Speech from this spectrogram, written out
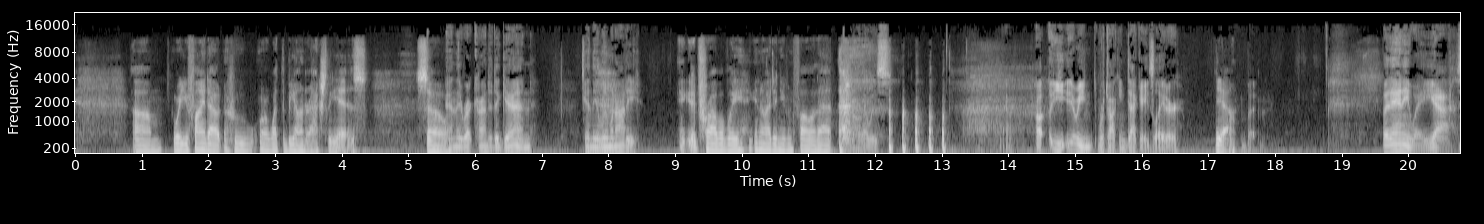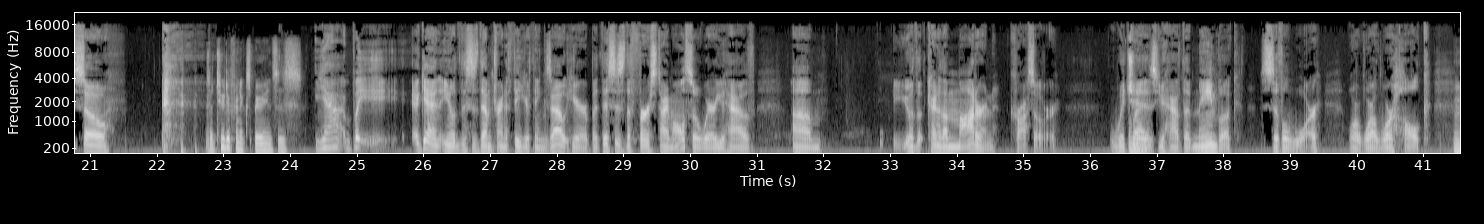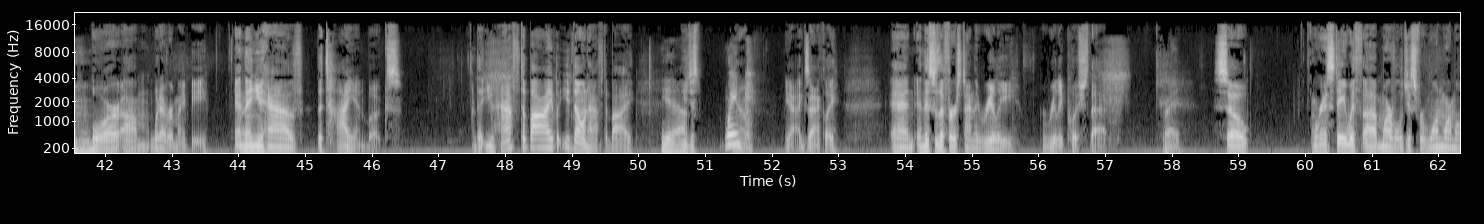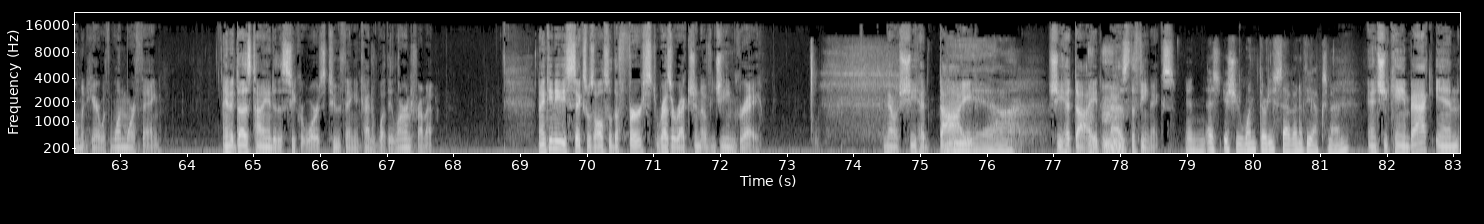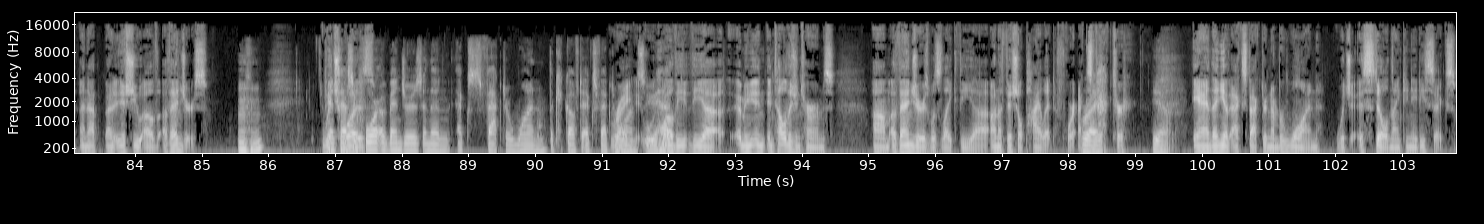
um, where you find out who or what the Beyonder actually is. So and they retconned it again in the Illuminati. it, probably you know I didn't even follow that. Oh, that was. yeah. Uh, I mean, we're talking decades later. yeah, but but anyway yeah so so two different experiences. yeah but again you know this is them trying to figure things out here but this is the first time also where you have um you know the kind of the modern crossover which Right. is you have the main book civil war or world war hulk or um, whatever it might be and then you have the tie-in books that you have to buy but you don't have to buy Yeah, you just Wink. You know, yeah, exactly. And and this was the first time they really really pushed that. right. So we're gonna stay with uh, Marvel just for one more moment here with one more thing. And it does tie into the Secret Wars 2 thing and kind of what they learned from it. 1986 was also the first resurrection of Jean Grey. Now, she had died. Yeah. She had died as the Phoenix. In issue 137 of the X Men. and she came back in an, an issue of Avengers. Mm-hmm. Which Fantastic was Four, Avengers, and then X Factor 1, the kickoff to X Factor right. 1. So had, well, the the uh, I mean, in, in television terms, um, Avengers was like the uh, unofficial pilot for X Right. Factor, yeah. and then you have X Factor number one, which is still 1986,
